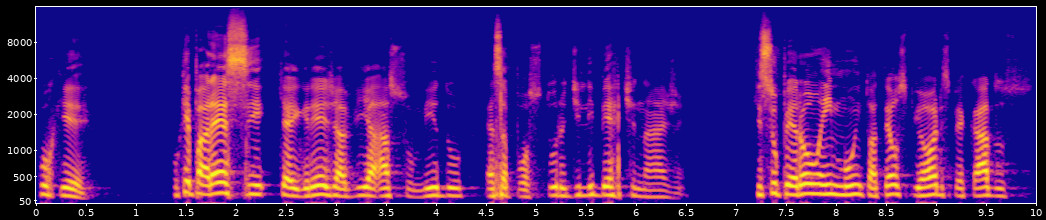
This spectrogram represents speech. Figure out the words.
Por quê? Porque parece que a igreja havia assumido essa postura de libertinagem, que superou em muito até os piores pecados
